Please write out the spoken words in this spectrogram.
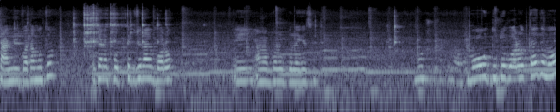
চাটনির কথা মতো। এখানে প্রত্যেক জনের বরফ, এই আমার বরফ গলে গেছে। মৌ দুটো বরফ। তাই তো মৌ?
